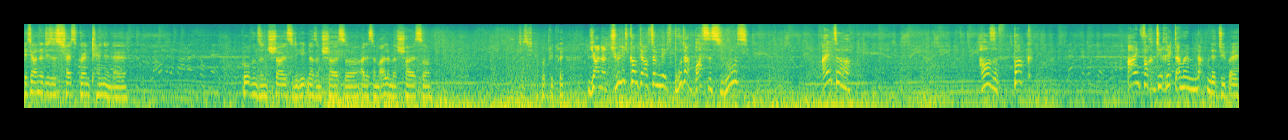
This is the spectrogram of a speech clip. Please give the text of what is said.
Ist ja auch nur dieses scheiß Grand Canyon, ey. Kurven sind scheiße, die Gegner sind scheiße, alles in allem ist scheiße. Hat er sich kaputt gekriegt? Ja, natürlich kommt er aus dem Nichts. Bruder, was ist los? Alter! Hause, fuck! Einfach direkt einmal im Nacken, der Typ, ey.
